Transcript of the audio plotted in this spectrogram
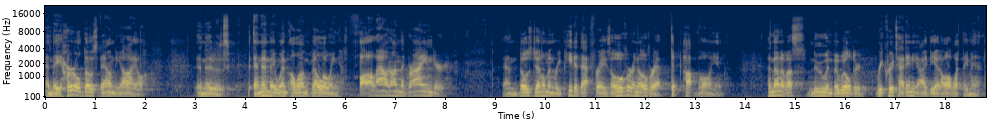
and they hurled those down the aisle. And, was, and then they went along bellowing, Fall out on the grinder. And those gentlemen repeated that phrase over and over at tip top volume. And none of us new and bewildered recruits had any idea at all what they meant.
